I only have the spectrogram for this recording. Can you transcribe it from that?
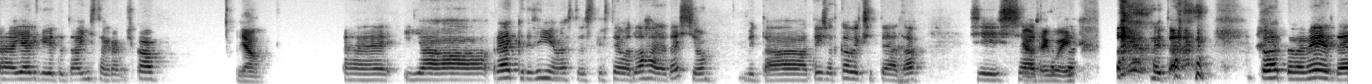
äh, jälgige teda Instagramis ka. ja. Äh, ja rääkides inimestest, kes teevad lahedaid asju, mida teised ka võiksid teada, siis. Äh, hea segway. aitäh. tuletame meelde,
